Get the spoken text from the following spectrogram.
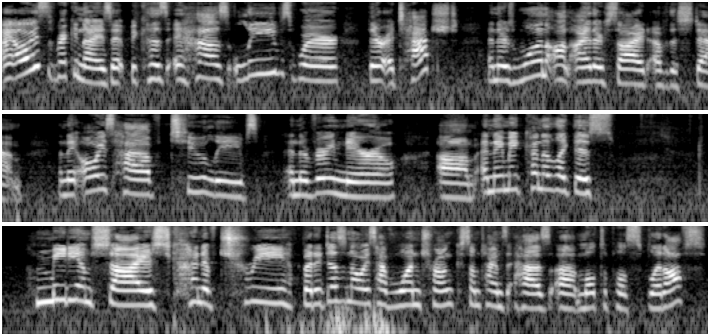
I always recognize it because it has leaves where they're attached and there's one on either side of the stem. And they always have two leaves and they're very narrow. Um, and they make kind of like this medium sized kind of tree, but it doesn't always have one trunk. Sometimes it has uh, multiple split offs.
